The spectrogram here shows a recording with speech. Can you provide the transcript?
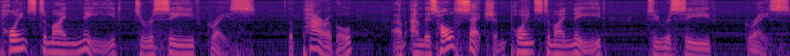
points to my need to receive grace. The parable um, and this whole section points to my need to receive grace.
